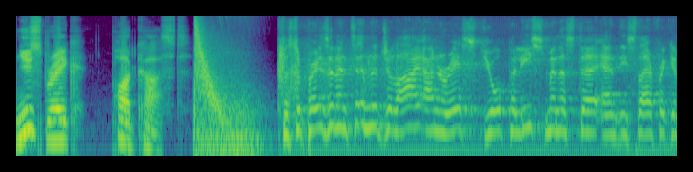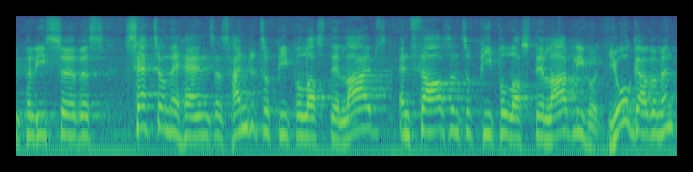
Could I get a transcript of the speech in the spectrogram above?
Newsbreak podcast. Mr. President, in the July unrest, your police minister and the South African Police Service sat on their hands as hundreds of people lost their lives and thousands of people lost their livelihood. Your government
